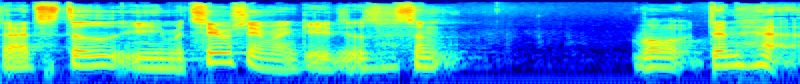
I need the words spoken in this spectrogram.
Der er et sted i Matteus evangeliet, sådan, hvor den her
